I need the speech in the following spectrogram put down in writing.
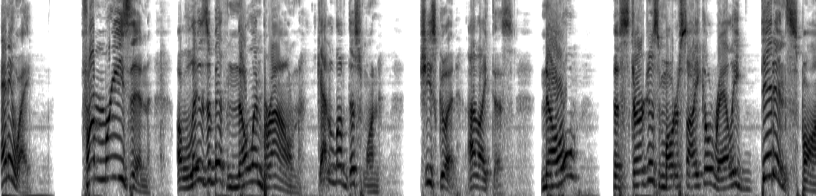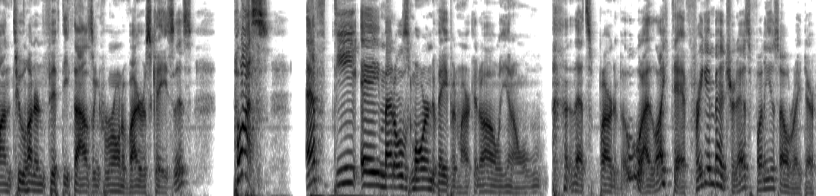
Anyway, from Reason, Elizabeth Nolan Brown. Gotta love this one. She's good. I like this. No, the Sturgis motorcycle rally didn't spawn 250,000 coronavirus cases. Plus, FDA meddles more in the vaping market. Oh, you know, that's part of it. Oh, I like that. Friggin' picture. That's funny as hell right there.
